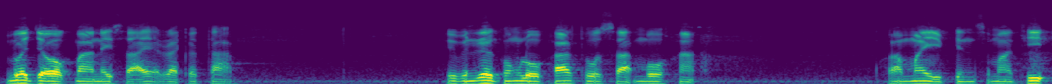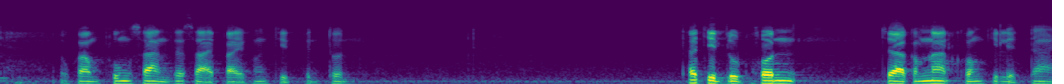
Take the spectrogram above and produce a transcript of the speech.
ไม่ว่าจะออกมาในสายอะไรก็ตามคือเป็นเรื่องของโลภะโทสะโมหะ ความไม่เป็นสมาธิ ความฟุ้งซ่านจะสายไปของจิตเป็นต้น ถ้าจิตหลุดพ้นจากอำนาจของกิเลสได้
